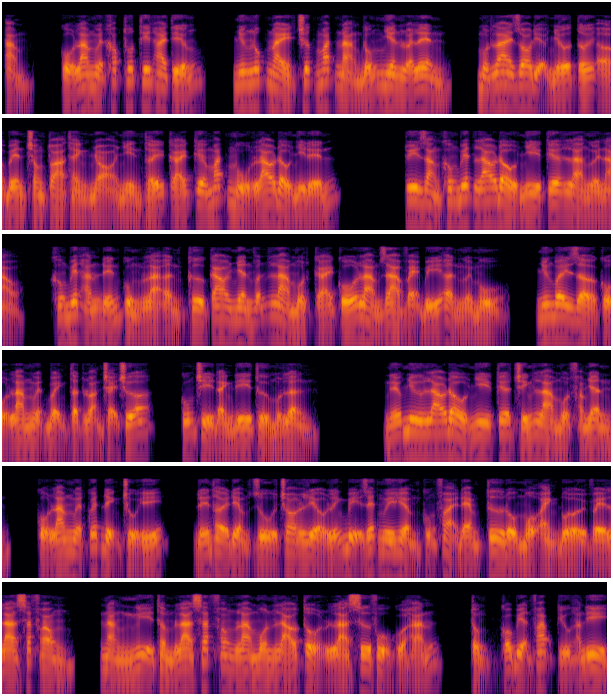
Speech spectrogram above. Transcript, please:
Ảm, cổ lam nguyệt khóc thút thít hai tiếng, nhưng lúc này trước mắt nàng đống nhiên l lên một lai do địa nhớ tới ở bên trong tòa thành nhỏ nhìn thấy cái kia mắt mù lao đầu nhi đến. Tuy rằng không biết lao đầu nhi kia là người nào, không biết hắn đến cùng là ẩn cư cao nhân vẫn là một cái cố làm ra vẻ bí ẩn người mù, nhưng bây giờ cổ lam nguyệt bệnh tật loạn chạy chữa, cũng chỉ đành đi thử một lần. Nếu như lao đầu nhi kia chính là một phạm nhân, cổ lam nguyệt quyết định chủ ý, đến thời điểm dù cho liều lĩnh bị rất nguy hiểm cũng phải đem tư đồ mộ ảnh đổi về la sát phong, nàng nghĩ thầm la sát phong la môn lão tổ là sư phụ của hắn, tổng có biện pháp cứu hắn đi.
